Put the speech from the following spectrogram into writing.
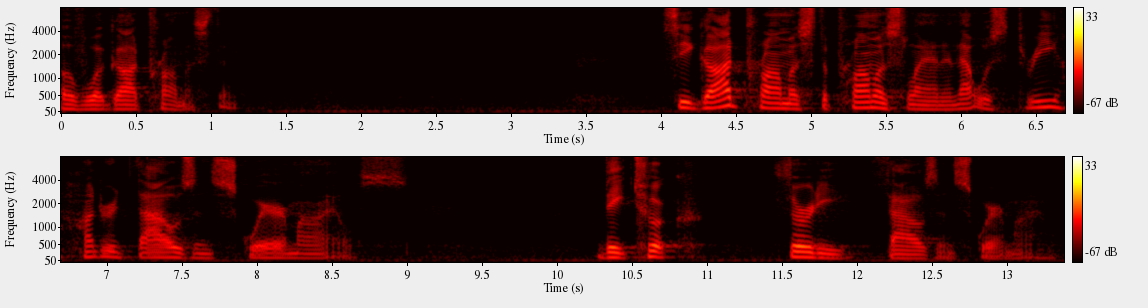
of what God promised them. See, God promised the promised land, and that was 300,000 square miles. They took 30,000 square miles.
